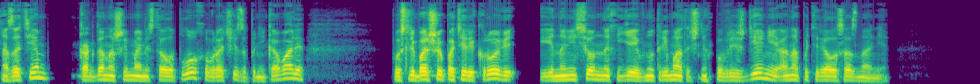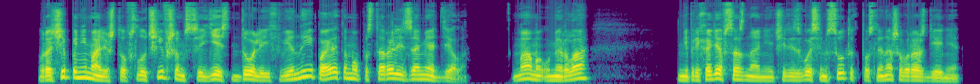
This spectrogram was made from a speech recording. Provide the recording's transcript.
А затем, когда нашей маме стало плохо, врачи запаниковали — После большой потери крови и нанесенных ей внутриматочных повреждений она потеряла сознание. Врачи понимали, что в случившемся есть доля их вины, поэтому постарались замять дело. Мама умерла, не приходя в сознание, через восемь суток после нашего рождения.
